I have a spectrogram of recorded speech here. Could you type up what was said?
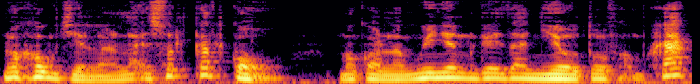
nó không chỉ là lãi suất cắt cổ, mà còn là nguyên nhân gây ra nhiều tội phạm khác.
